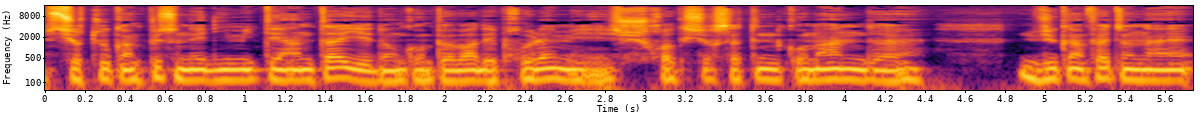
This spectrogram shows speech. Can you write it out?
surtout qu'en plus on est limité en taille et donc on peut avoir des problèmes. Et je crois que sur certaines commandes euh, vu qu'en fait on a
